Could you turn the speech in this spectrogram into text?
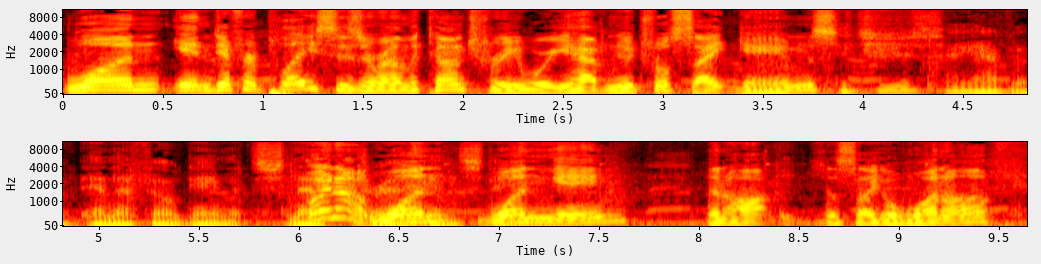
one in different places around the country where you have neutral site games. Did you just say you have an NFL game at Snap? Why Snapdragon not one Stadium? one game, an off, just like a one off?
